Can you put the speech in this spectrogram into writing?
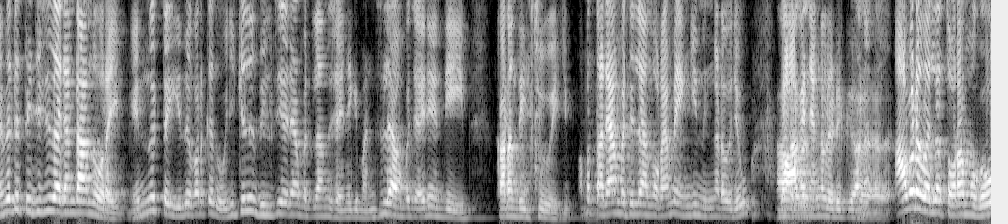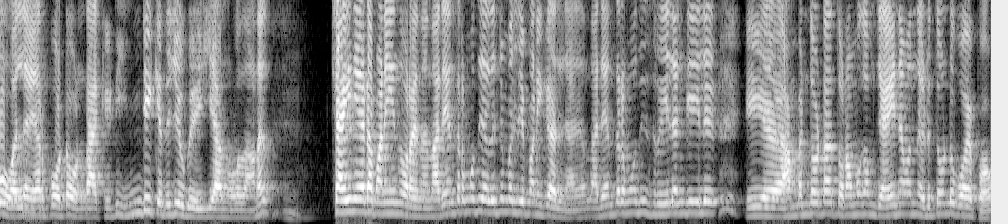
എന്നിട്ട് തിരിച്ചു തരണ്ടെന്ന് പറയും. എന്നിട്ട് ഇത് ഇവർക്ക് ഒരിക്കലും തിരിച്ചു തരാൻ പറ്റില്ല എന്ന് ചൈനയ്ക്ക് മനസ്സിലാകുമ്പോൾ ചൈന എന്ത് ചെയ്യും? കടം തിരിച്ചു ചോദിക്കും. അപ്പൊ തരാൻ പറ്റില്ല എന്ന് പറയുമ്പോൾ എങ്കിൽ നിങ്ങളുടെ ഒരു ഭാഗം ഞങ്ങൾ എടുക്കുകയാണ്. അവിടെ വല്ല തുറമുഖമോ വല്ല എയർപോർട്ടോ ഉണ്ടാക്കിയിട്ട് ഇന്ത്യക്കെതിരെ ഉപയോഗിക്കുക എന്നുള്ളതാണ്. ചൈനയുടെ പണി എന്ന് പറയുന്നത്. നരേന്ദ്രമോദി അതിനും വലിയ പണിക്കാരനാണ് നരേന്ദ്രമോദി ശ്രീലങ്കയിൽ ഈ ഹമ്പൻതോട്ട തുറമുഖം ചൈന വന്ന് എടുത്തുകൊണ്ട് പോയപ്പോൾ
